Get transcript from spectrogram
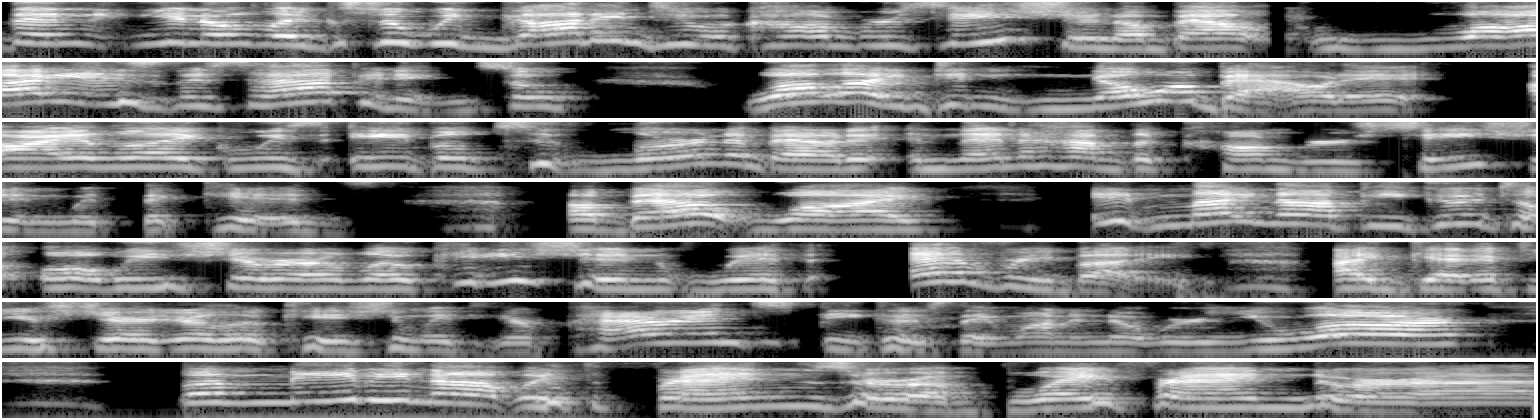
then, you know, like, so we got into a conversation about why is this happening? So while I didn't know about it, I like was able to learn about it and then have the conversation with the kids about why it might not be good to always share our location with everybody. I get if you share your location with your parents because they want to know where you are, but maybe not with friends or a boyfriend or a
